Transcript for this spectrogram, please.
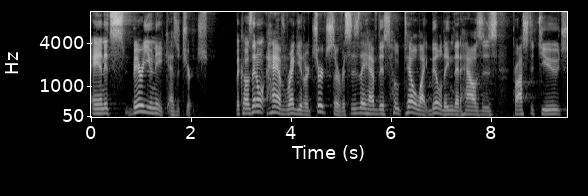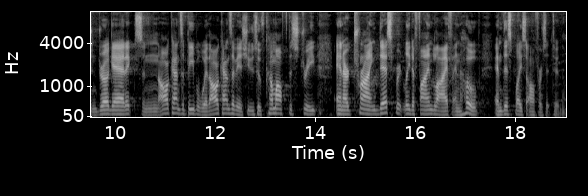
And it's very unique as a church because they don't have regular church services. They have this hotel like building that houses prostitutes and drug addicts and all kinds of people with all kinds of issues who've come off the street and are trying desperately to find life and hope, and this place offers it to them.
